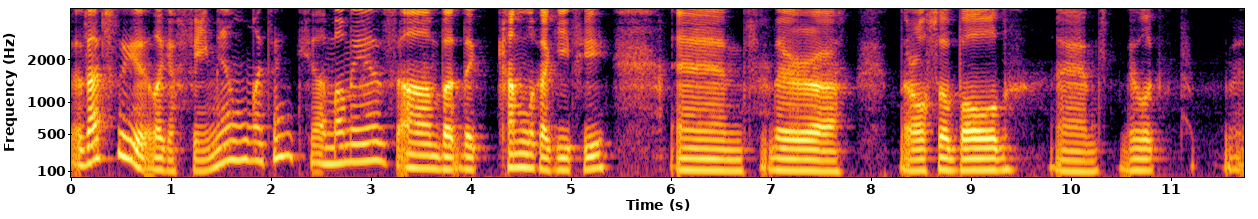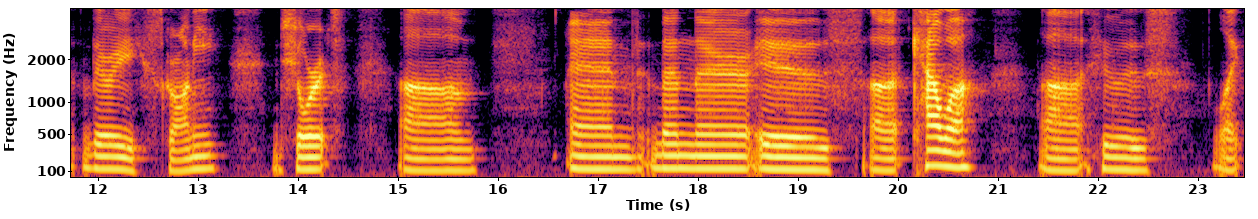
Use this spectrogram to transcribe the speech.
is actually like a female, I think. Uh, Mame is. Um, but they kind of look like ET and they're uh, they're also bold and they look very scrawny and short. Um, and then there is uh, Kawa, uh, who is like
